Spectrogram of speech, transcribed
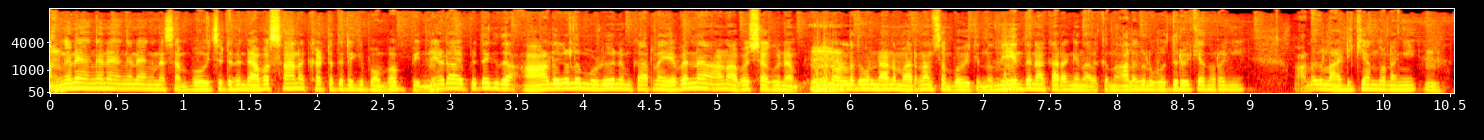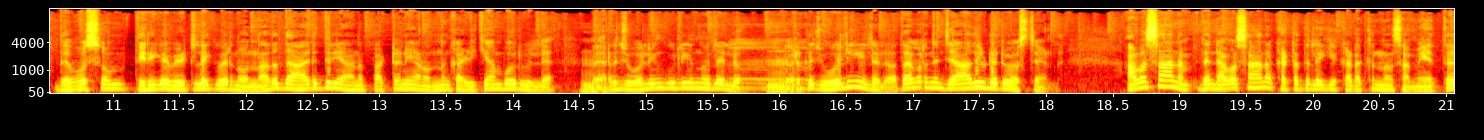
അങ്ങനെ അങ്ങനെ അങ്ങനെ അങ്ങനെ സംഭവിച്ചിട്ട് ഇതിന്റെ അവസാന ഘട്ടത്തിലേക്ക് പോകുമ്പോൾ പിന്നീട് ആയപ്പോഴത്തേക്ക് ഇത് ആളുകൾ മുഴുവനും കാരണം ഇവനാണ് അപശകുനം. ഇവനുള്ളത് കൊണ്ടാണ് മരണം സംഭവിക്കുന്നത്. നീ എന്തിനാ കറങ്ങി നടക്കുന്നത് ആളുകൾ ഉപദ്രവിക്കാൻ തുടങ്ങി. ആളുകൾ അടിക്കാൻ തുടങ്ങി. ദിവസവും തിരികെ വീട്ടിലേക്ക് വരുന്നു. ഒന്നത് ദാരിദ്ര്യമാണ് പട്ടിണിയാണ് ഒന്നും കഴിക്കാൻ പോലും ഇല്ല വേറെ ജോലിയും കൂലിയൊന്നും ഇല്ലല്ലോ. ഇവർക്ക് ജോലിയും ഇല്ലല്ലോ. അതാ പറഞ്ഞ ജാതിയുടെ ഒരു അവസ്ഥയുണ്ട്. അവസാനം ഇതിന്റെ അവസാന ഘട്ടത്തിലേക്ക് കടക്കുന്ന സമയത്ത്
